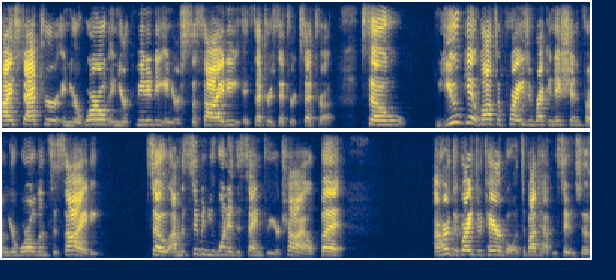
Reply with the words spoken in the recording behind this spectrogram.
high stature in your world, in your community, in your society, etc., etc., etc. So you get lots of praise and recognition from your world and society. So I'm assuming you wanted the same for your child, but I heard the grades are terrible. It's about to happen soon. So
